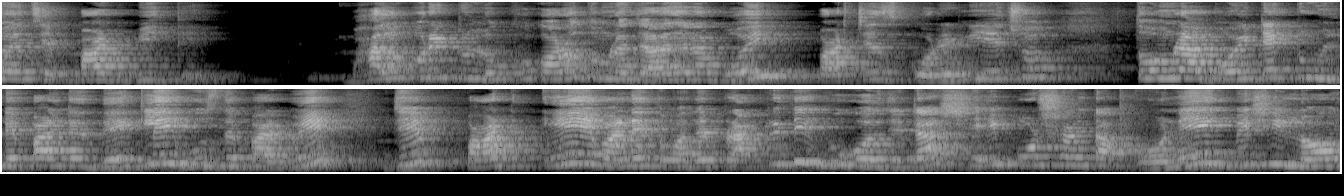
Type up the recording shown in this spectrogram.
রয়েছে পার্ট বিতে ভালো করে একটু লক্ষ্য করো, তোমরা যারা যারা বই পারচেজ করে নিয়েছো তোমরা বইটা একটু উল্টে পাল্টে দেখলেই বুঝতে পারবে যে পার্ট এ মানে তোমাদের প্রাকৃতিক ভূগোল যেটা, সেই পোর্শনটা অনেক বেশি লং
